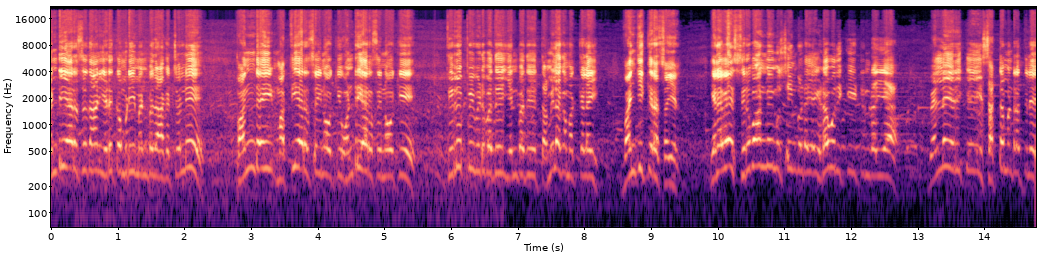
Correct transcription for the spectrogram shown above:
ஒன்றிய அரசு தான் எடுக்க முடியும் என்பதாக சொல்லி பந்தை மத்திய அரசை நோக்கி ஒன்றிய அரசை நோக்கி திருப்பி விடுவது என்பது தமிழக மக்களை வஞ்சிக்கிற செயல். எனவே சிறுபான்மை முஸ்லீம்களுடைய இடஒதுக்கீட்டினுடைய வெள்ளை அறிக்கையை சட்டமன்றத்திலே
